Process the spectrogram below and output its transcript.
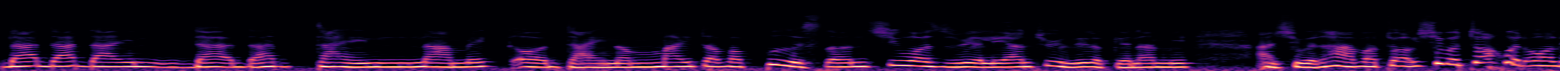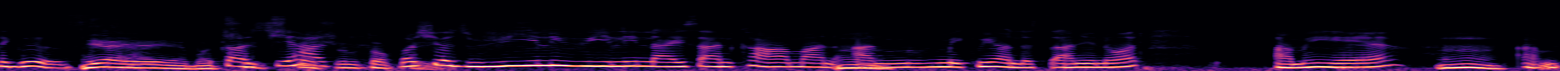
that that, that that dynamic or dynamite of a person. She was really and truly looking at me, and she would have a talk. She would talk with all the girls. Yeah, yeah, yeah, but Because she had, talk but she was really, really nice and calm and, and make me understand. You know what? I'm here. Mhm. I'm,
